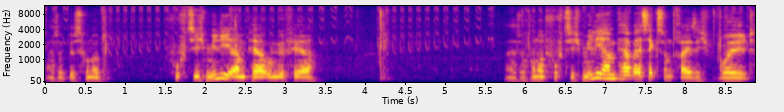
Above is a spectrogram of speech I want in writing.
Also bis 150 Milliampere ungefähr. Also 150 Milliampere bei 36 Volt.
